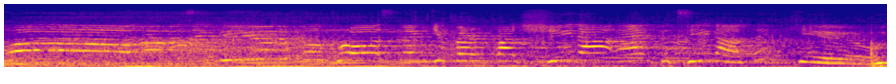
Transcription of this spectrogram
Wow, that was a beautiful cross. Thank you very much, Sheena and Katina. Thank you.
